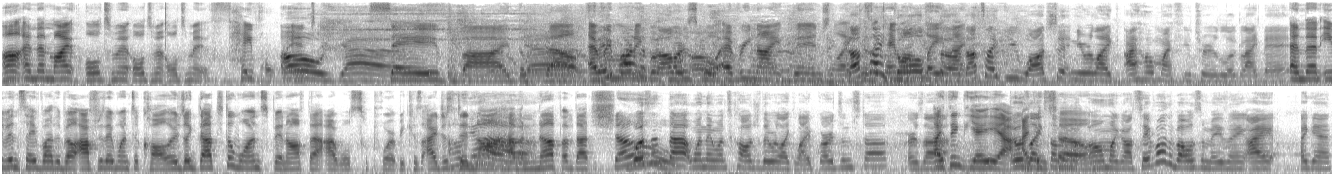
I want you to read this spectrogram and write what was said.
Uh, and then my ultimate, ultimate, ultimate favorite. Oh yeah. Saved by the Yes. Bell. Every Saved by morning before Bell, school, oh. every night binge, like That's because like it came goals, on late though. night. That's like you watched it and you were like, I hope my future look like that. and then even Saved by the Bell after they went to college, like that's the one spin-off that I will support because I just Oh, did not have enough of that show. wasn't that when they went to college? They were like lifeguards and stuff, or is that? I think yeah, yeah, it was I like think something. so. Oh my god, Saved by the Bell was amazing. I again,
